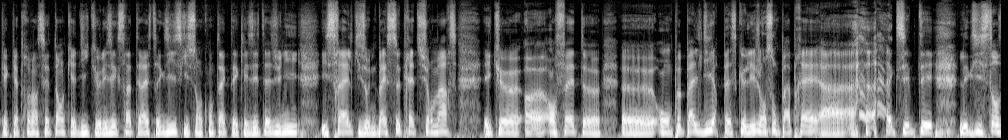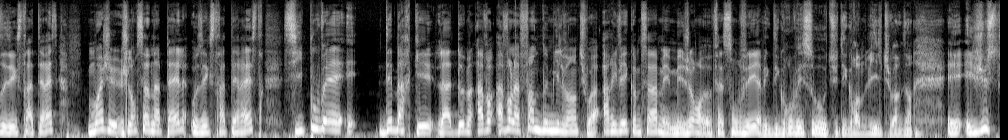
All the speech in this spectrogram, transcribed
qui a 87 ans qui a dit que les extraterrestres existent, qu'ils sont en contact avec les États-Unis, Israël, qu'ils ont une base secrète sur Mars et que en fait on peut pas le dire parce que les gens sont pas prêts à, à accepter l'existence des extraterrestres. Moi, je, je lance un appel aux extraterrestres s'ils pouvaient débarquer là demain avant, avant la fin de 2020 tu vois arriver comme ça mais, mais genre euh, façon V avec des gros vaisseaux au-dessus des grandes villes tu vois et, et juste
